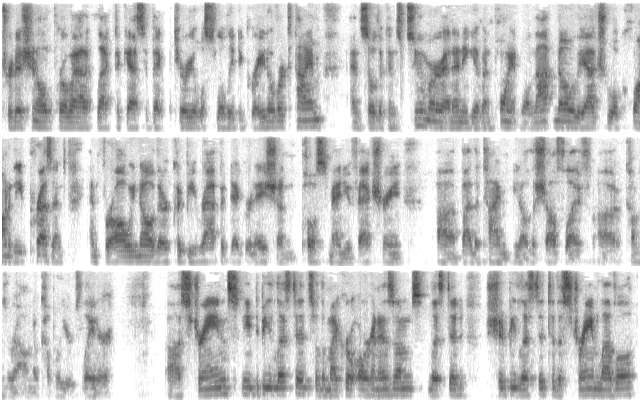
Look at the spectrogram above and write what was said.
traditional probiotic lactic acid bacteria will slowly degrade over time. And so the consumer at any given point will not know the actual quantity present. And for all we know, there could be rapid degradation post manufacturing uh, by the time you know the shelf life uh, comes around a couple years later. Uh, strains need to be listed, so the microorganisms listed should be listed to the strain level.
